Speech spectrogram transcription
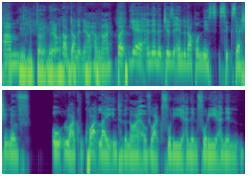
Um, yeah, you've done it now. I've done it now, haven't I? But yeah, and then it just ended up on this succession of all like quite late into the night of like footy and then footy and then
